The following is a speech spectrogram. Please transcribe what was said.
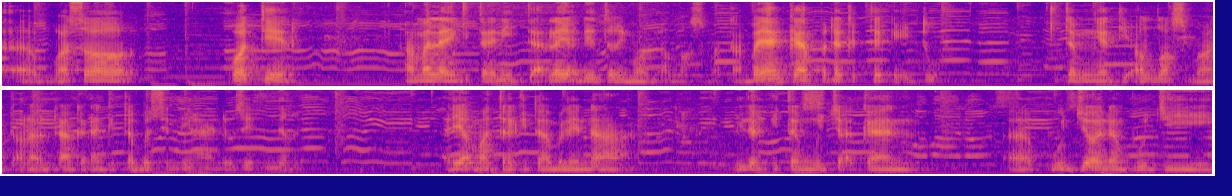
uh, rasa khawatir amalan kita ni tak layak diterima oleh Allah SWT bayangkan pada ketika itu kita mengingati Allah SWT dalam keadaan kita bersendirian duduk sendiri. Ayat mata kita boleh nak. Bila kita mengucapkan uh, puja dan puji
